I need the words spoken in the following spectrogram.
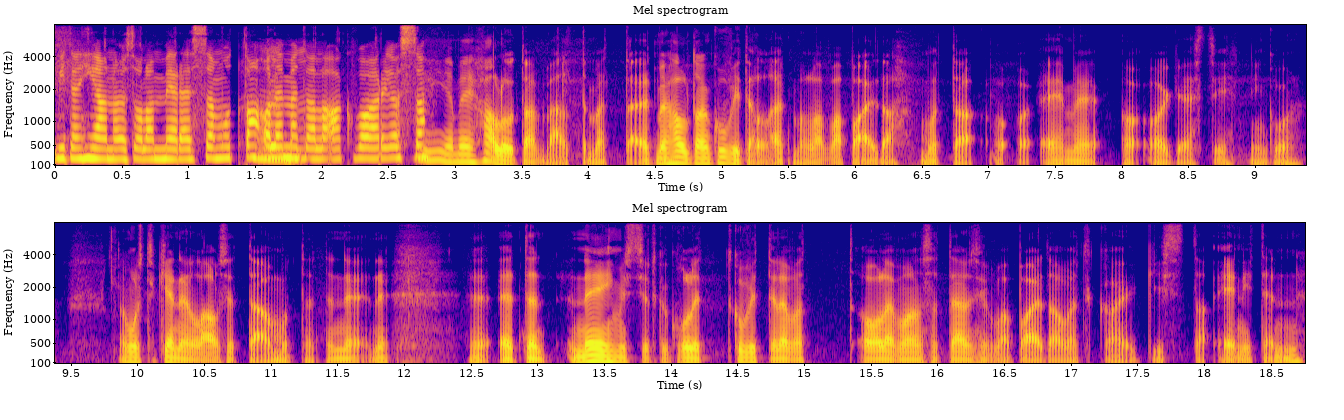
miten hienoa olisi olla meressä, mutta mm-hmm. olemme täällä akvaariossa. Niin, ja me ei haluta välttämättä. Että me halutaan kuvitella, että me ollaan vapaita, mutta ei me oikeasti, niin kuin, mä muistin kenen lause tämä on, mutta että ne, ne, että ne ihmiset, jotka kuvittelevat olevansa täysin vapaita, ovat kaikista eniten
